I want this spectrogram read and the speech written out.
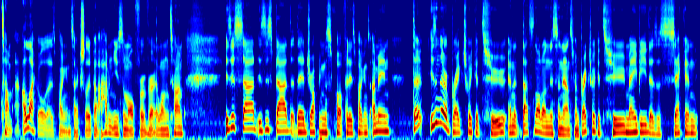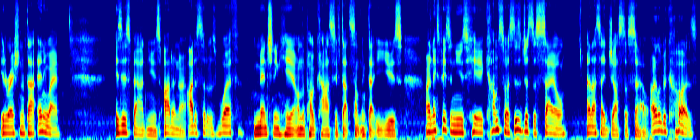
time. I- like all those plugins actually, but I haven't used them all for a very long time. Is this sad? Is this bad that they're dropping the support for these plugins? I mean, don't isn't there a Break Tweaker 2 and it, that's not on this announcement. Break Tweaker 2 maybe there's a second iteration of that. Anyway, is this bad news? I don't know. I just thought it was worth mentioning here on the podcast if that's something that you use. All right, next piece of news here comes to us. This is just a sale and I say just a sale, only because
